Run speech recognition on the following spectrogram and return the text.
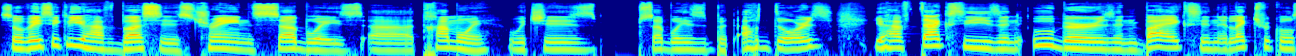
So basically, you have buses, trains, subways, uh, tramway, which is subways but outdoors. You have taxis and Ubers and bikes and electrical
